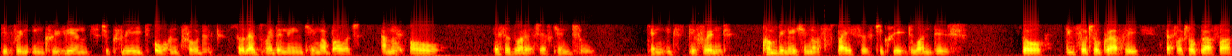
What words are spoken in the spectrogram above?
different ingredients to create one product. So that's why the name came about. I'm like, oh, this is what a chef can do. Can mix different combination of spices to create one dish. So in photography, a photographer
